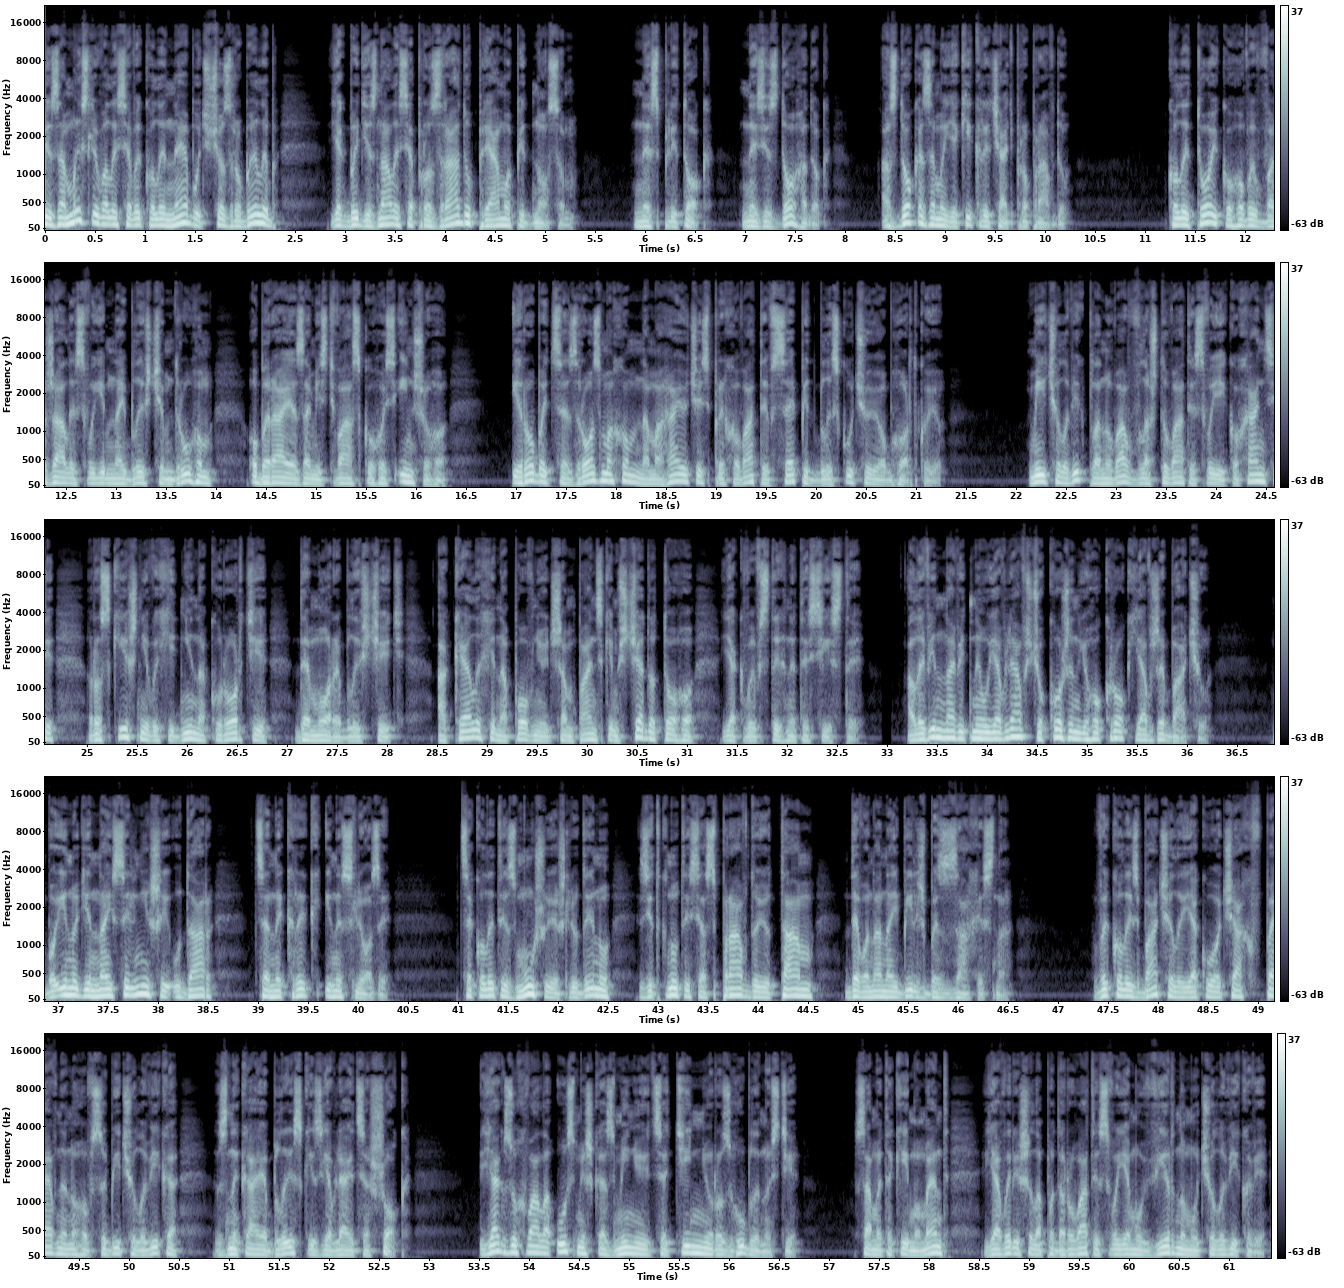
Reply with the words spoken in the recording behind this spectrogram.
Чи замислювалися ви коли-небудь, що зробили б, якби дізналися про зраду прямо під носом? Не з пліток, не зі здогадок, а з доказами, які кричать про правду. Коли той, кого ви вважали своїм найближчим другом, обирає замість вас когось іншого і робить це з розмахом, намагаючись приховати все під блискучою обгорткою. Мій чоловік планував влаштувати своїй коханці розкішні вихідні на курорті, де море блищить, а келихи наповнюють шампанським ще до того, як ви встигнете сісти. Але він навіть не уявляв, що кожен його крок я вже бачу. Бо іноді найсильніший удар це не крик і не сльози. Це коли ти змушуєш людину зіткнутися з правдою там, де вона найбільш беззахисна. Ви колись бачили, як у очах впевненого в собі чоловіка зникає блиск і з'являється шок, як зухвала усмішка змінюється тінню розгубленості. Саме такий момент я вирішила подарувати своєму вірному чоловікові.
